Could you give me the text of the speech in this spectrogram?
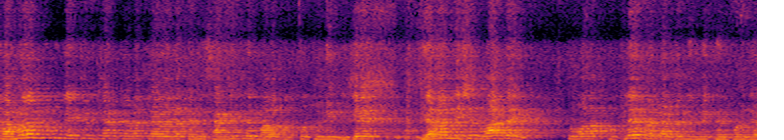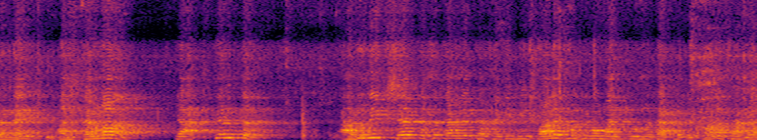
कमळा म्हणून घ्यायचा विचार केला त्यावेळेला त्यांनी सांगितलं मला फक्त तुम्ही विजय ज्याला निषेध वाद आहे. तुम्हाला कुठल्याही प्रकारचं निधी पडू देणार नाही. आणि करमाळा हे अत्यंत आधुनिक शहर कसं करायचं त्यासाठी मी पालकमंत्री म्हणून माझी पूर्ण ताकद आहे. मला सांगा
